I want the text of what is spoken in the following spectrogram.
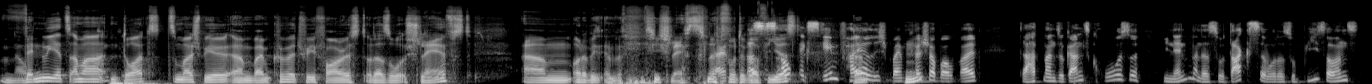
genau. Wenn du jetzt aber dort zum Beispiel ähm, beim Tree Forest oder so schläfst, Ähm, oder wie, wie schläfst du, ne? fotografierst. Das ist auch extrem feierlich dann, beim hm? Köcherbauwald. Da hat man so ganz große, wie nennt man das, so Dachse oder so Bisons,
